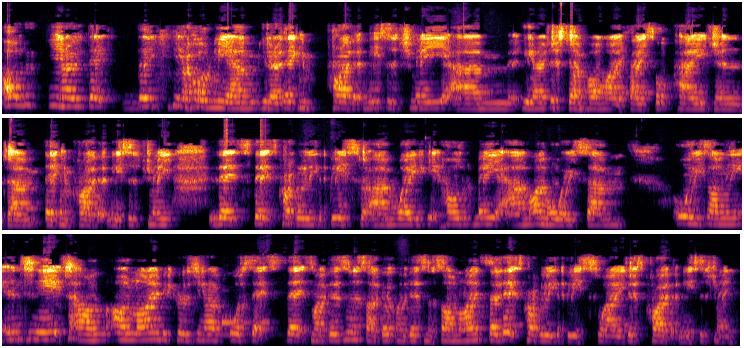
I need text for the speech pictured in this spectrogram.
Oh, you know, they, they can get a hold of me. Um, you know, they can private message me. Um, you know, just jump on my Facebook page and um, they can private message me. That's that's probably the best um, way to get hold of me. Um, I'm always um, always on the internet um, online because you know of course that's that's my business. I built my business online so that's probably the best way just private message me.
